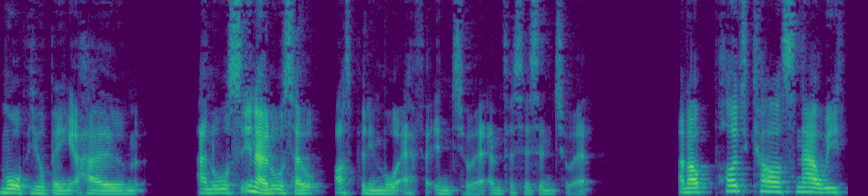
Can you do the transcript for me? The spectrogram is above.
more people being at home, and also you know, and also us putting more effort into it, emphasis into it. And our podcast now, we've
